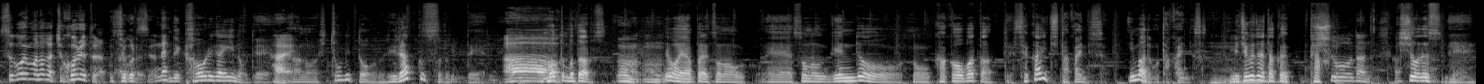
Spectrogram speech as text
すごいものがチョコレートだったんですよね。で香りがいいので、はい。あの人々をリラックスするってもともとあるんですうんうん。でもやっぱりその,、えーその原料のカカオバターって世界一高いんですよ。今でも高いんです。けど、めちゃくちゃ高い。希少なんですか？希少ですね、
